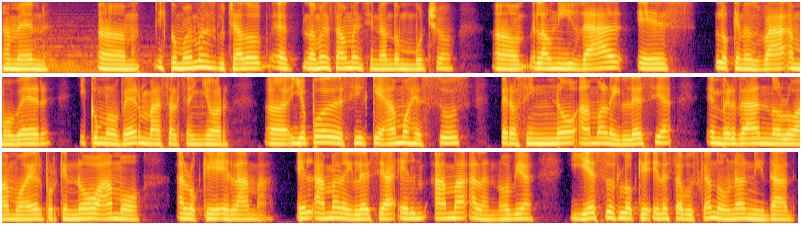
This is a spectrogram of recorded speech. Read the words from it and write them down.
Amén. Um, y como hemos escuchado, eh, lo hemos estado mencionando mucho, um, la unidad es lo que nos va a mover y conmover más al Señor. Uh, yo puedo decir que amo a Jesús, pero si no amo a la iglesia, en verdad no lo amo a Él porque no amo a lo que Él ama. Él ama a la iglesia, Él ama a la novia y eso es lo que Él está buscando, una unidad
